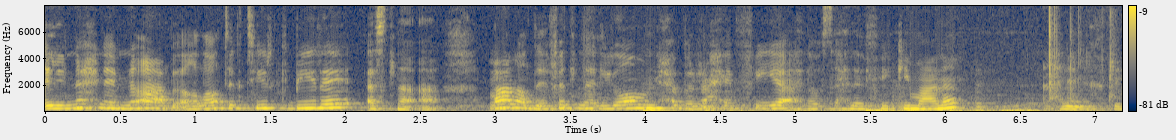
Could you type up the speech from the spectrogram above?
اللي نحن بنقع بأغلاط كتير كبيرة أثناءها معنا ضيفتنا اليوم بنحب نرحب فيها. أهلا وسهلا فيكي معنا. أهلا أختي.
